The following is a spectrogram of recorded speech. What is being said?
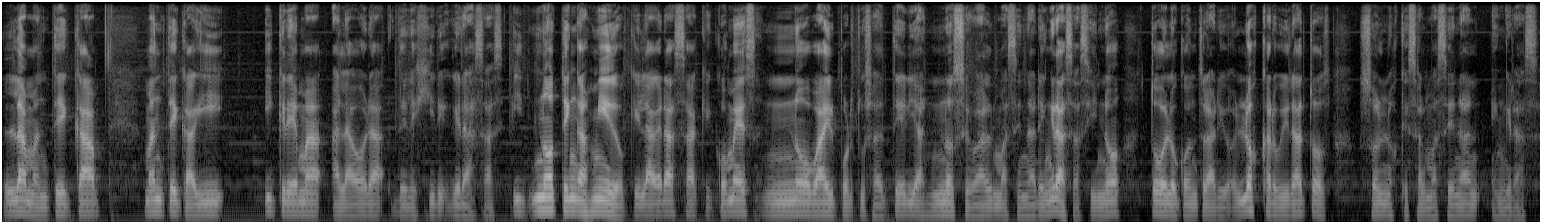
la manteca, manteca ghee y crema a la hora de elegir grasas. Y no tengas miedo que la grasa que comes no va a ir por tus arterias, no se va a almacenar en grasa, sino todo lo contrario. Los carbohidratos son los que se almacenan en grasa.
